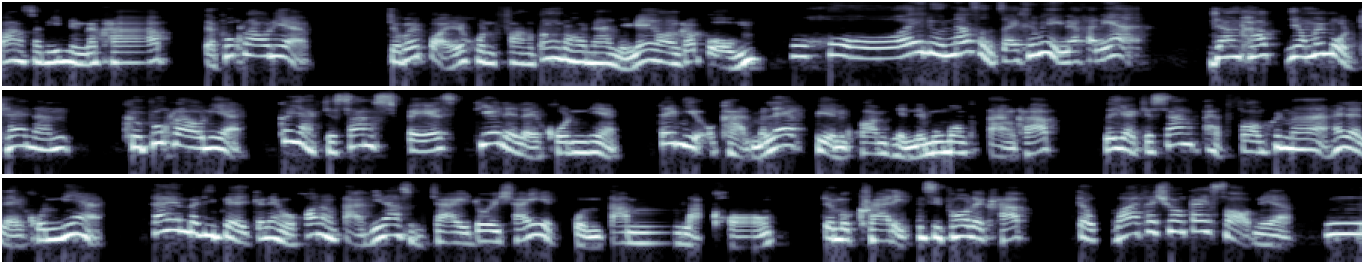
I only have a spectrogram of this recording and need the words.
บ้างสักนิดหนึ่งนะครับ แต่พวกเราเนี่ยจะไม่ปล่อยให้คนฟังต้องรอนานอย่างแน่นอนครับผม โอ้โห ดูน่าสนใจขึ้นไปอีกนะคะเนี่ย ยังครับยังไม่หมดแค่นั้น คือพวกเราเนี่ยก็อยากจะสร้าง space ที่ให้หลาย ๆ คนเนี่ยได้มีโอกาสมาแลกเปลี่ยนความเห็นในมุมมองต่างๆครับและอยากจะสร้างแพลตฟอร์มขึ้นมาให้หลาย ๆ คนเนี่ยได้มาดีเบตกันในหัวข้อต่างๆ ที่น่าสนใจ โดยใช้เหตุผลตามหลักของ democratic principle เลยครับ แต่ว่าถ้าช่วงใกล้สอบเนี่ยอืม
